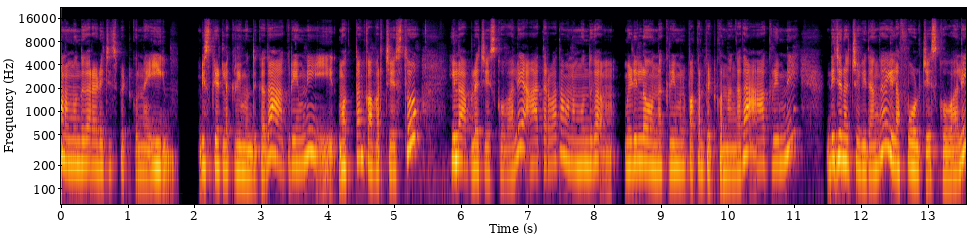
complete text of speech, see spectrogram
మనం ముందుగా రెడీ చేసి పెట్టుకున్న ఈ బిస్కెట్ల క్రీమ్ ఉంది కదా ఆ క్రీమ్ని మొత్తం కవర్ చేస్తూ ఇలా అప్లై చేసుకోవాలి. ఆ తర్వాత మనం ముందుగా మిడిల్లో ఉన్న క్రీమ్ని పక్కన పెట్టుకున్నాం కదా ఆ క్రీమ్ని డిజైన్ వచ్చే విధంగా ఇలా ఫోల్డ్ చేసుకోవాలి.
